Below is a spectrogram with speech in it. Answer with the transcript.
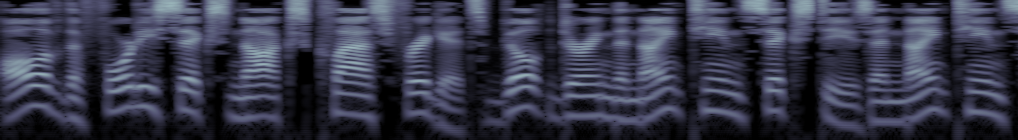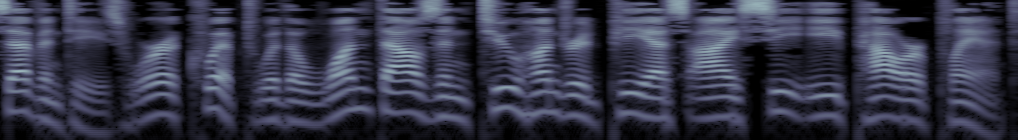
All of the 46 Knox-class frigates built during the 1960s and 1970s were equipped with a 1,200 psi CE power plant.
